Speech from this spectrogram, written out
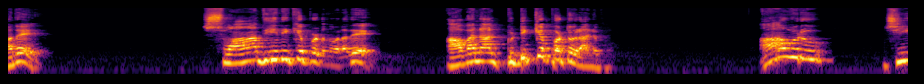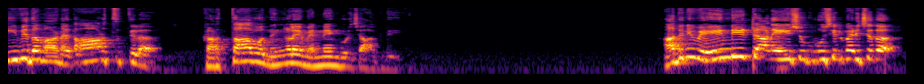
അതെ സ്വാധീനിക്കപ്പെടുന്ന പോലെ അതെ അവനാൽ പിടിക്കപ്പെട്ട ഒരു അനുഭവം. ആ ഒരു ജീവിതമാണ് യഥാർത്ഥത്തിൽ കർത്താവ് നിങ്ങളെയും എന്നെയും കുറിച്ച് ആഗ്രഹിക്കുന്നത്. അതിനു വേണ്ടിയിട്ടാണ് യേശു ക്രൂശിൽ മരിച്ചത്.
